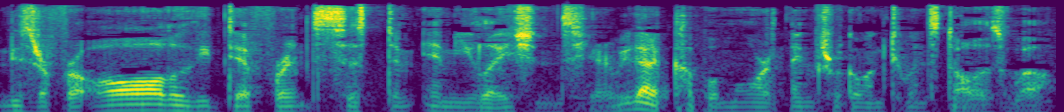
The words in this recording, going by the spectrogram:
These are for all of the different system emulations here. We got a couple more things we're going to install as well.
